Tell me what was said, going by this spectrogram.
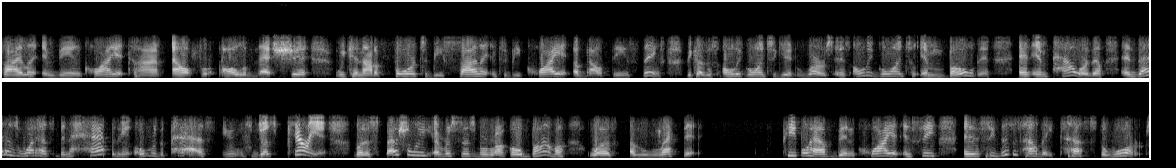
silent and being quiet time out for all of that shit. We cannot afford to be silent and to be quiet about these things because it's only going to get worse and it's only going to embolden and empower them. And that is what has been happening over the past, just period, but especially ever since Barack Obama was elected people have been quiet. And see and see this is how they test the waters.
